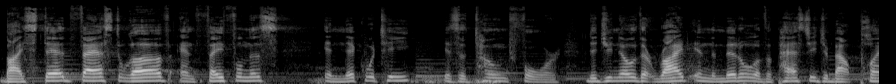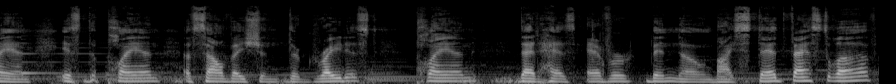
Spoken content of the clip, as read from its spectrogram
By steadfast love and faithfulness, iniquity is atoned for. Did you know that right in the middle of the passage about plan is the plan of salvation, the greatest plan that has ever been known? By steadfast love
